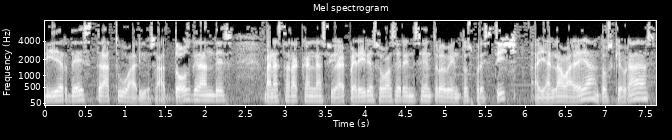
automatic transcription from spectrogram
líder de Stratuari. O sea, dos grandes van a estar acá en la ciudad de Pereira. Eso va a ser en Centro de Eventos Prestige, allá en La Badea, Dos Quebradas.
